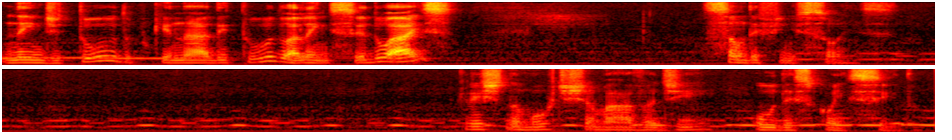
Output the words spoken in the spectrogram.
nem de tudo, porque nada e tudo, além de ser duais, são definições. Krishnamurti chamava de o desconhecido.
